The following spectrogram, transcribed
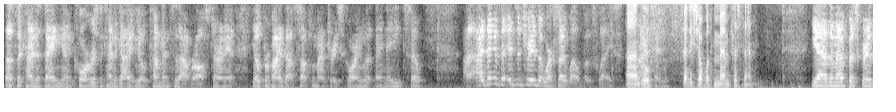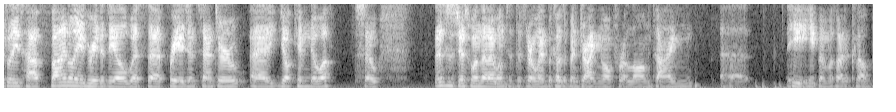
that's the kind of thing. And Korver's the kind of guy who'll come into that roster and it, he'll provide that supplementary scoring that they need. So I, I think it's a, it's a trade that works out well both ways. And we'll finish up with Memphis then. Yeah, the Memphis Grizzlies have finally agreed to deal with uh, free agent center uh, Joakim Noah. So this is just one that I wanted to throw in because I've been dragging on for a long time. Uh, he he'd been without a club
